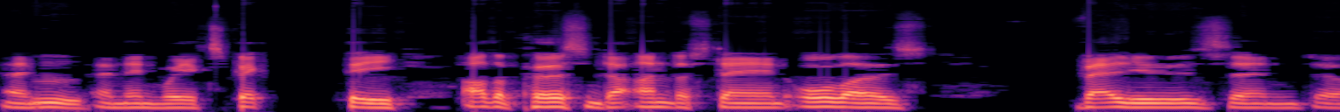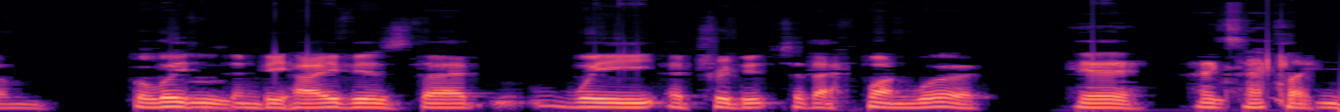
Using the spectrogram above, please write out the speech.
And, mm. and then we expect the other person to understand all those values and, um, beliefs mm. and behaviors that we attribute to that one word. Yeah, exactly. Hmm.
